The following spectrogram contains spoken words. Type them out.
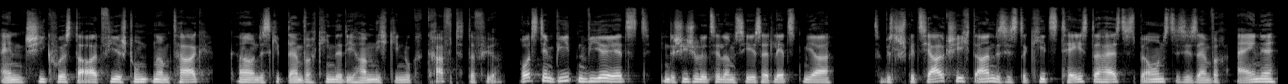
ein Skikurs dauert vier Stunden am Tag. Ja, und es gibt einfach Kinder, die haben nicht genug Kraft dafür. Trotzdem bieten wir jetzt in der Skischule Zell am See seit letztem Jahr so ein bisschen Spezialgeschichte an. Das ist der Kids Taster, heißt es bei uns. Das ist einfach eine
